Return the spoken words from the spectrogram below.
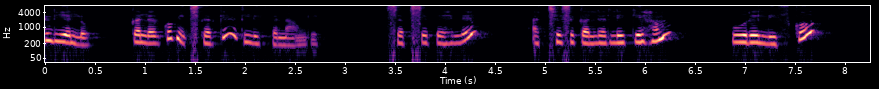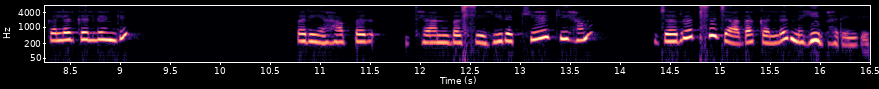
and yellow colour को मिक्स करके एक लीफ बनाऊँगी। सबसे पहले अच्छे से कलर लेके हम पूरे लीफ को कलर कर लेंगे। पर यहाँ पर ध्यान बस यही रखिए कि हम ज़रूरत से ज़्यादा कलर नहीं भरेंगे।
